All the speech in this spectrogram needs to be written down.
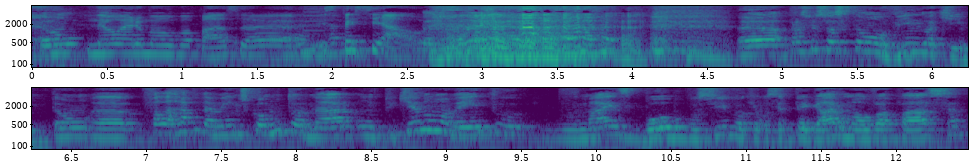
Então, Não era uma uva passa especial. para as pessoas que estão ouvindo aqui, então ah, fala rapidamente como tornar um pequeno momento o mais bobo possível, que é você pegar uma uva passa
